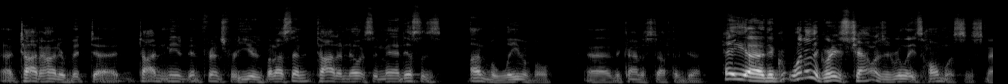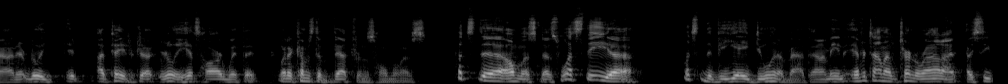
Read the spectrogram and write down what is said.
uh, uh, Todd Hunter, but uh, Todd and me have been friends for years. But I sent Todd a note and said, "Man, this is unbelievable, uh, the kind of stuff they're doing." Hey, uh, the, one of the greatest challenges really is homelessness now, and it really, it, I tell you, it really hits hard with it when it comes to veterans homelessness. What's the homelessness? What's the uh, what's the VA doing about that? I mean, every time I turn around, I, I see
